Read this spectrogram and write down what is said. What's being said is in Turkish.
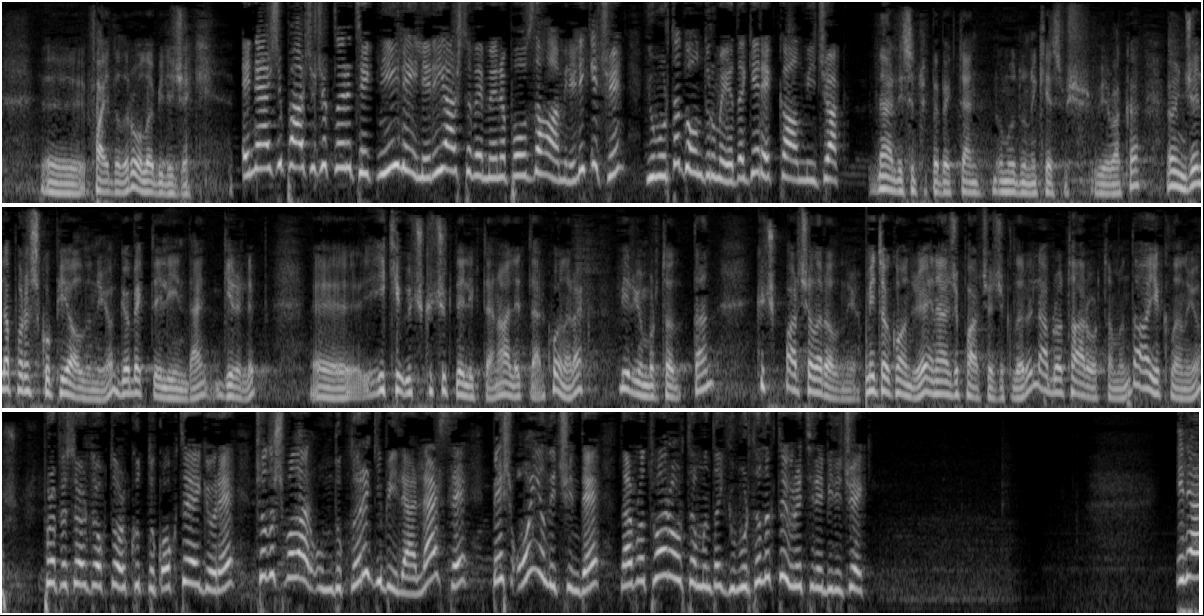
e, faydaları olabilecek. Enerji parçacıkları tekniğiyle ileri yaşta ve menopozda hamilelik için yumurta dondurmaya da gerek kalmayacak. neredeyse tüp bebekten umudunu kesmiş bir vaka. Önce laparoskopiye alınıyor. Göbek deliğinden girilip 2-3 küçük delikten aletler konarak bir yumurtadan küçük parçalar alınıyor. Mitokondriya enerji parçacıkları laboratuvar ortamında ayıklanıyor. Profesör Doktor Kutluk Oktay'a göre çalışmalar umdukları gibi ilerlerse 5-10 yıl içinde laboratuvar ortamında yumurtalık da üretilebilecek.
